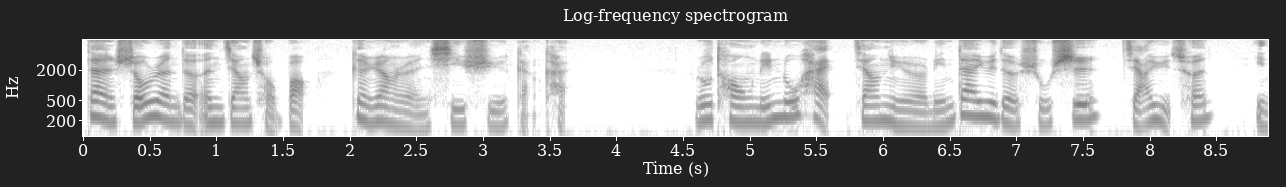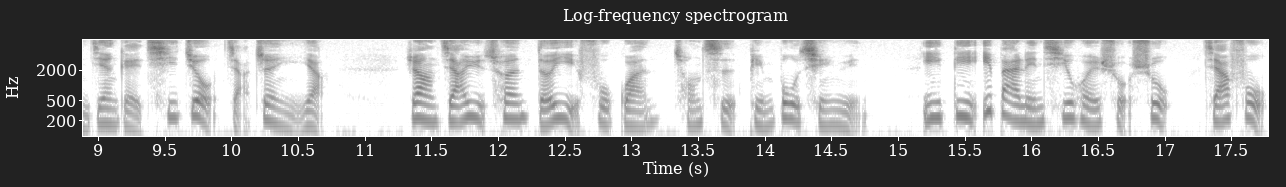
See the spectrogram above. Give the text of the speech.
但熟人的恩将仇报更让人唏嘘感慨。如同林如海将女儿林黛玉的熟师贾雨村引荐给七舅贾政一样，让贾雨村得以复官，从此平步青云。依第一百零七回所述，贾府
